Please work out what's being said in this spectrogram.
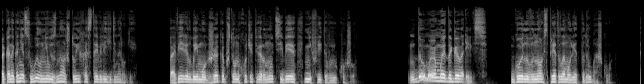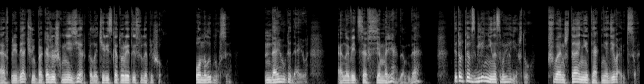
пока, наконец, Уилл не узнал, что их оставили единороги. Поверил бы ему Джекоб, что он хочет вернуть себе нефритовую кожу. «Думаю, мы договорились». Гойл вновь спрятал амулет под рубашку. «А в придачу покажешь мне зеркало, через которое ты сюда пришел». Он улыбнулся. «Дай угадаю. Оно ведь совсем рядом, да?» Ты только взгляни на свою одежду. В Швайнштайне так не одеваются.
